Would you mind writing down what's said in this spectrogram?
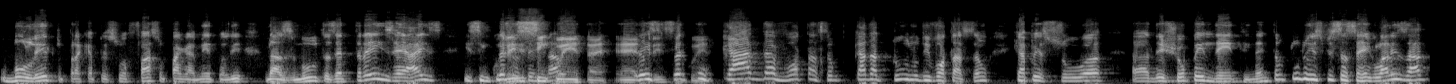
O boleto para que a pessoa faça o pagamento ali das multas é R$ 3,50. R$ 3,50, é. é por cada votação, por cada turno de votação que a pessoa ah, deixou pendente. Né? Então, tudo isso precisa ser regularizado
